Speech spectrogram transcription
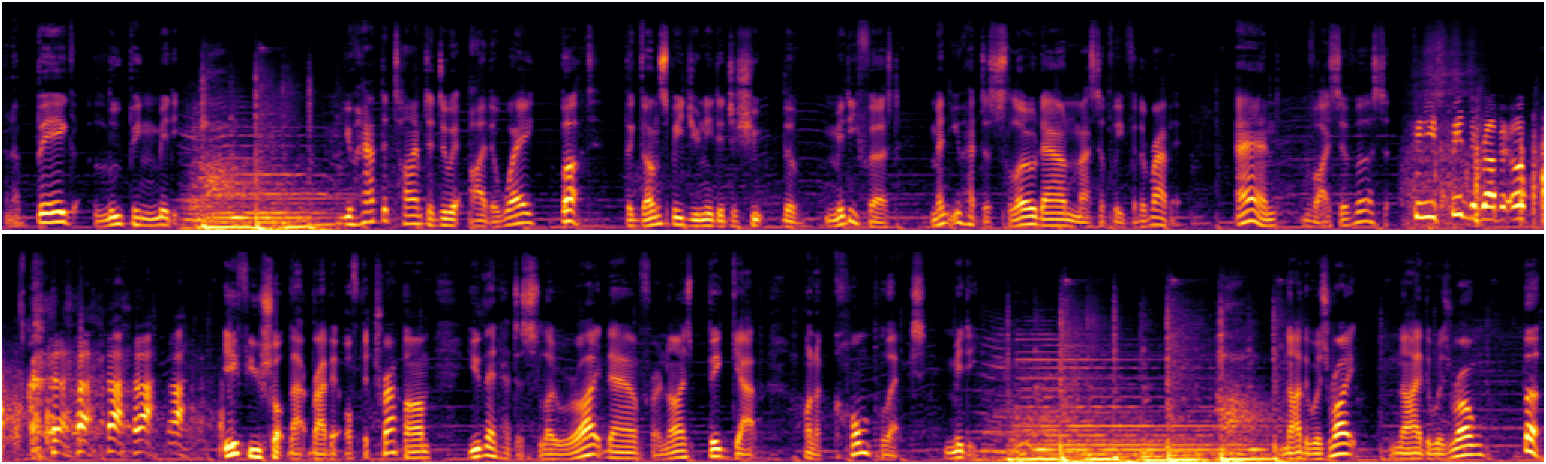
and a big looping MIDI. You had the time to do it either way, but the gun speed you needed to shoot the MIDI first meant you had to slow down massively for the rabbit, and vice versa. Can you speed the rabbit up? If you shot that rabbit off the trap arm, you then had to slow right down for a nice big gap on a complex MIDI. Neither was right, neither was wrong, but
